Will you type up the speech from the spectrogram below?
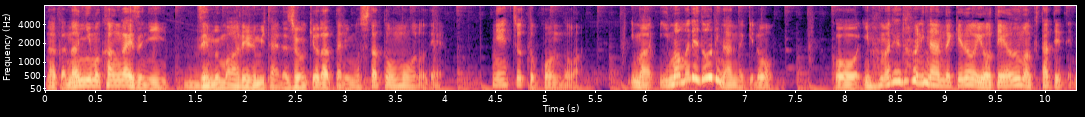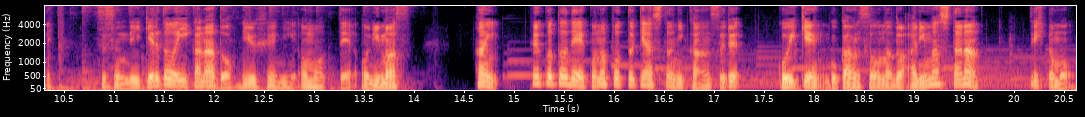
なんか何にも考えずに全部回れるみたいな状況だったりもしたと思うので、ね、ちょっと今度は、今、今まで通りなんだけど、こう、今まで通りなんだけど、予定をうまく立ててね、進んでいけるといいかなというふうに思っております。はい。ということで、このポッドキャストに関するご意見、ご感想などありましたら、ぜひとも、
